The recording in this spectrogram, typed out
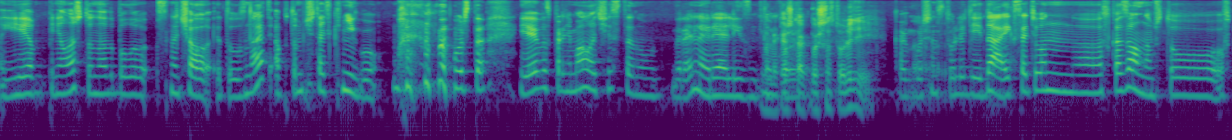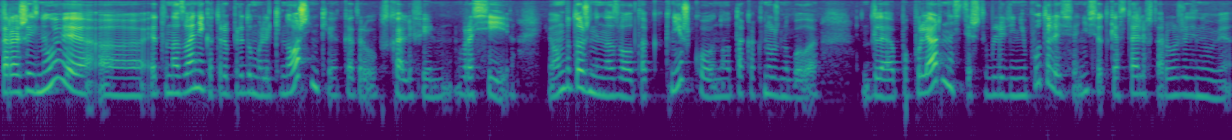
и я поняла, что надо было сначала это узнать, а потом читать книгу, потому что я ее воспринимала чисто, ну, реально реализм. Ну, мне кажется, как большинство людей. Как да. большинство людей, да. И, кстати, он э, сказал нам, что «Вторая жизнь Уви» э, — это название, которое придумали киношники, которые выпускали фильм в России. И он бы тоже не назвал так книжку, но так как нужно было для популярности, чтобы люди не путались, они все-таки оставили вторую жизнь Уве.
